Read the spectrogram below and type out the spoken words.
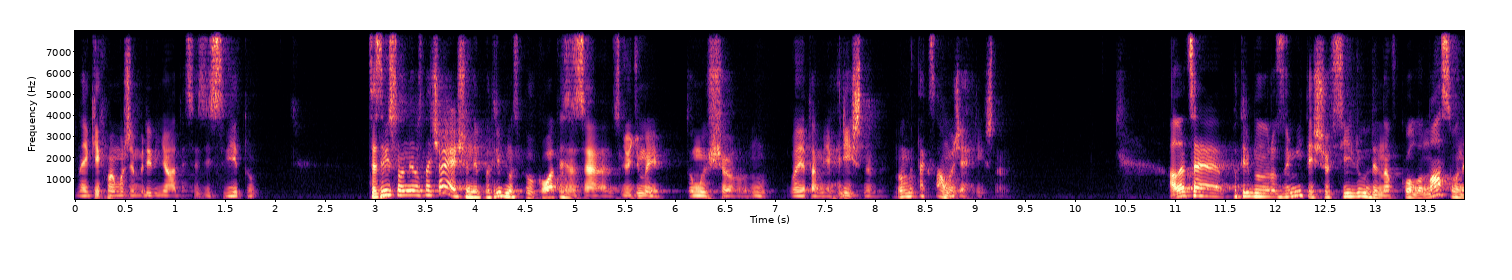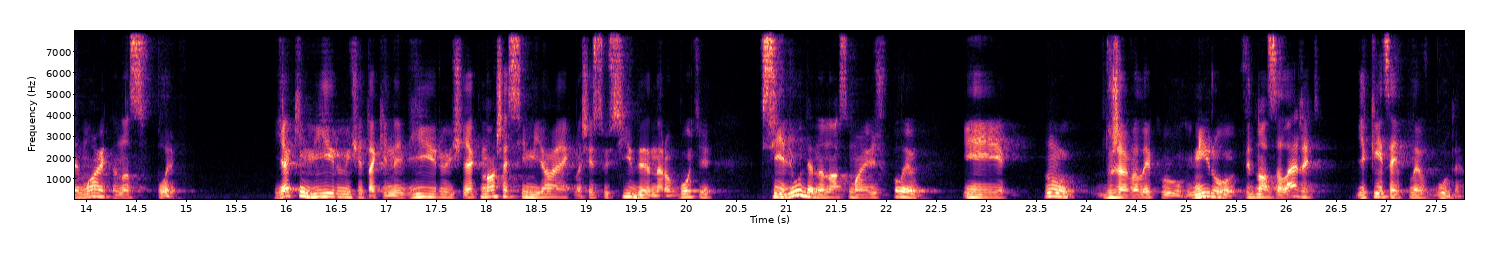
на яких ми можемо рівнятися зі світу. Це, звісно, не означає, що не потрібно спілкуватися з людьми, тому що ну, вони там є грішними. Ну, ми так само ж є грішними. Але це потрібно розуміти, що всі люди навколо нас вони мають на нас вплив. Як і віруючі, так і невіруючі, як наша сім'я, як наші сусіди на роботі. Всі люди на нас мають вплив. І ну, дуже велику міру від нас залежить, який цей вплив буде.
